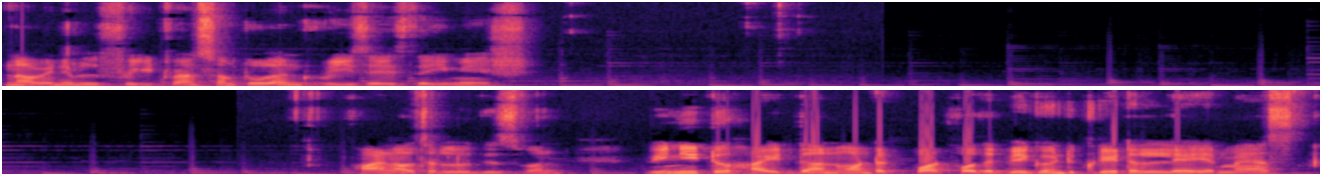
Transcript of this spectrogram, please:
Now enable free transform tool and resize the image. Fine I'll settle with this one. We need to hide the unwanted part for that we're going to create a layer mask.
